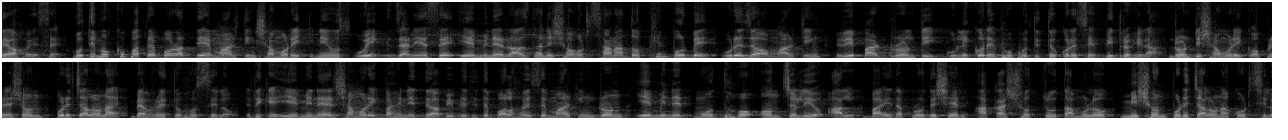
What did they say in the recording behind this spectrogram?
দেওয়া হয়েছে। হুতি মুখপাত্রের বরাত দিয়ে মার্কিন সামরিক নিউজ উইক জানিয়েছে, ইয়েমেনের রাজধানী শহর সানা দক্ষিণ পূর্বে উড়ে যাওয়া মার্কিং রিপার ড্রোনটি গুলি করে ভূপতিত করেছে বিদ্রোহীরা। ড্রোনটি সামরিক অপারেশন পরিচালনায় ব্যবহৃত হচ্ছিল। এদিকে ইয়েমেনের সামরিক বাহিনীর দেওয়া বিবৃতিতে বলা হয়েছে, মার্কিন ড্রোন ইয়েমেনের মধ্য অঞ্চলীয় আল বাইদা প্রদেশের আকাশ শত্রুতামূলক মিশন পরিচালনা করছিল।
